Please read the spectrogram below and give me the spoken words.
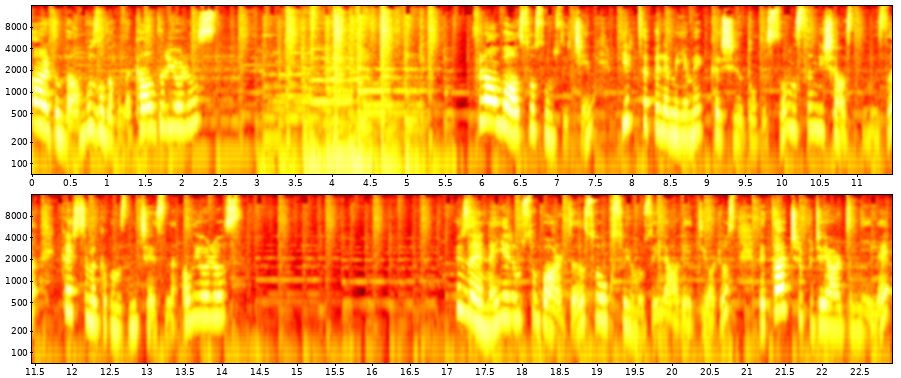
Ardından buzdolabına kaldırıyoruz. Frambuaz sosumuz için bir tepeleme yemek kaşığı dolusu mısır nişastamızı karıştırma kabımızın içerisine alıyoruz. Üzerine yarım su bardağı soğuk suyumuzu ilave ediyoruz ve tel çırpıcı yardımı ile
